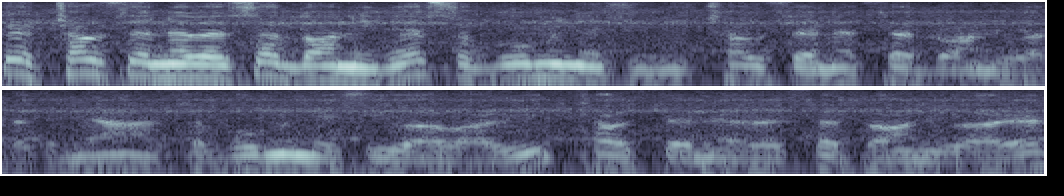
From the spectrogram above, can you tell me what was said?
ကဲ60နဲ့ပဲဆက်သွားနေတယ်19မိနစ်ရှိပြီ60နဲ့ဆက်သွားနေပါတယ်ခင်ဗျာ19မိနစ်ရှိပါပါပြီ60နဲ့ပဲဆက်သွားနေပါတယ်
